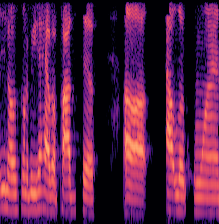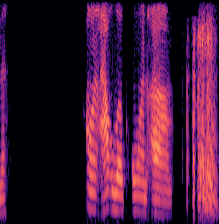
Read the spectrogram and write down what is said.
you know, it's going to be have a positive uh outlook on on outlook on um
